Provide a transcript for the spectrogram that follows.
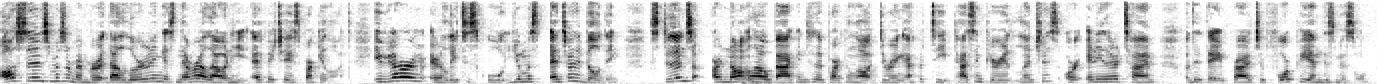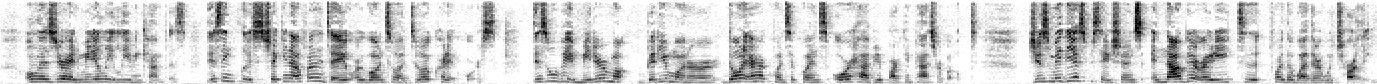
All students must remember that loitering is never allowed in the FHA's parking lot. If you are early to school, you must enter the building. Students are not allowed back into the parking lot during FFT, passing period, lunches, or any other time of the day prior to 4 p.m. dismissal, unless you're immediately leaving campus. This includes checking out for the day or going to a dual credit course. This will be a video, mo- video monitor, don't err a consequence, or have your parking pass revoked. Just made the expectations, and now get ready to, for the weather with Charlie.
